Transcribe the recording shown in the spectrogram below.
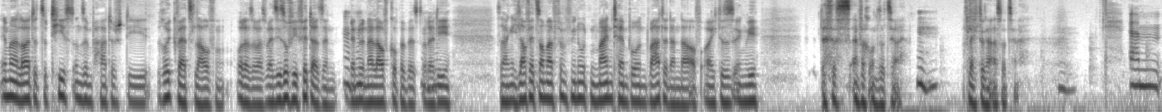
immer Leute zutiefst unsympathisch, die rückwärts laufen oder sowas, weil sie so viel fitter sind, mhm. wenn du in einer Laufgruppe bist. Oder mhm. die sagen, ich laufe jetzt nochmal fünf Minuten mein Tempo und warte dann da auf euch. Das ist irgendwie, das ist einfach unsozial. Mhm. Vielleicht sogar asozial. Mhm. Ähm,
